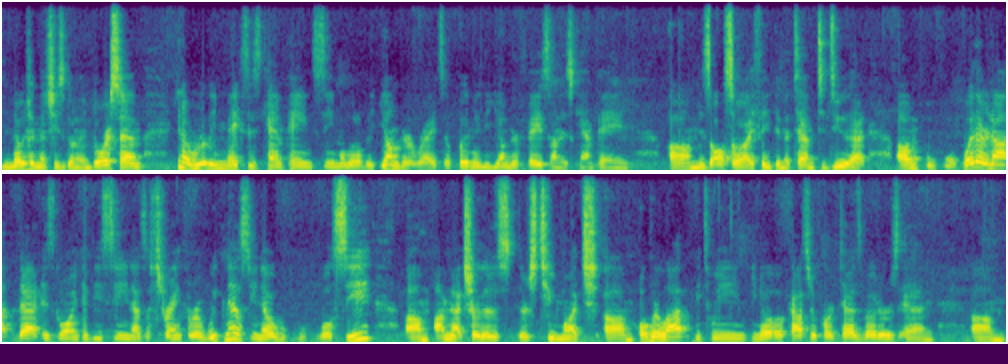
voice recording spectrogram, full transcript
the notion that she's going to endorse him you know, really makes his campaign seem a little bit younger, right? So putting a younger face on his campaign um, is also, I think, an attempt to do that. Um, whether or not that is going to be seen as a strength or a weakness, you know, we'll see. Um, I'm not sure there's there's too much um, overlap between you know Ocasio Cortez voters and um,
